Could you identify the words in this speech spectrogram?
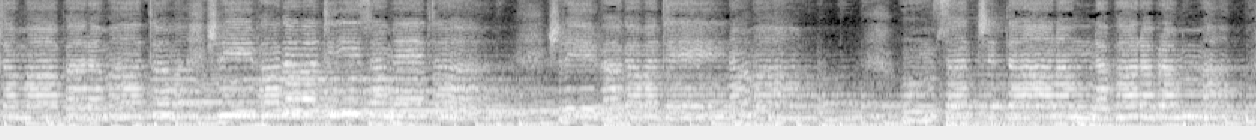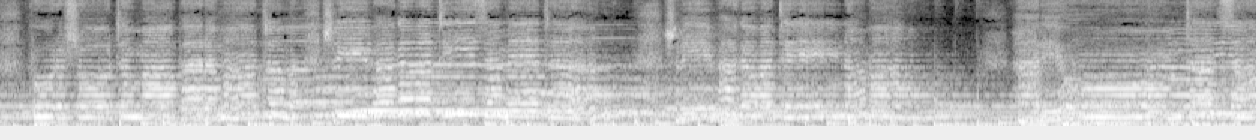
Purushotama Shri Bhagavati Sameta Shri Bhagavate Nama Om Satchitananda Shri Bhagavati Sameta Shri Bhagavate sun.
